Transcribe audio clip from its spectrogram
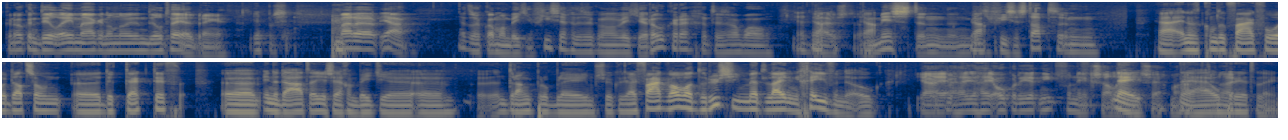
kunnen ook een deel 1 maken en dan nooit een deel 2 uitbrengen. ja, precies. Maar eh, ja, het is ook allemaal een beetje viezig. Het is ook wel een beetje rokerig. Het is allemaal Ja, duister. Ja. mist, een, een Ja. beetje vieze stad. En, Ja, en het komt ook vaak voor dat zo'n eh, detective, eh, inderdaad, hè, je zegt een beetje eh, een drankprobleem. Hij heeft vaak wel wat ruzie met leidinggevende ook. Ja, hij, hij, opereert niet voor niks alleen, Nee, zeg maar. nee, hij opereert alleen.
